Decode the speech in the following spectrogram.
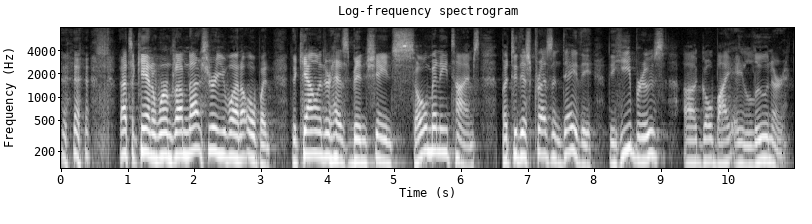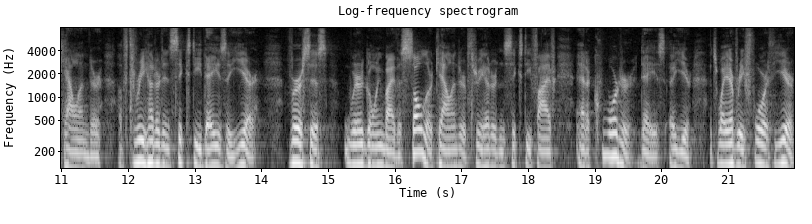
That's a can of worms I'm not sure you want to open. The calendar has been changed so many times, but to this present day, the, the Hebrews uh, go by a lunar calendar of 360 days a year versus we're going by the solar calendar of 365 and a quarter days a year. That's why every fourth year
